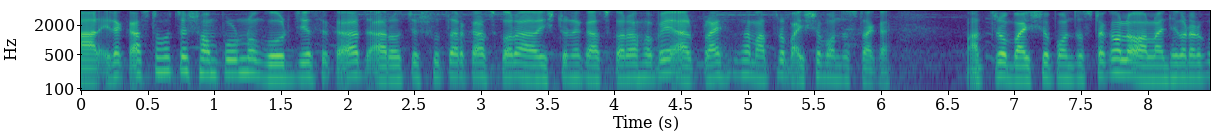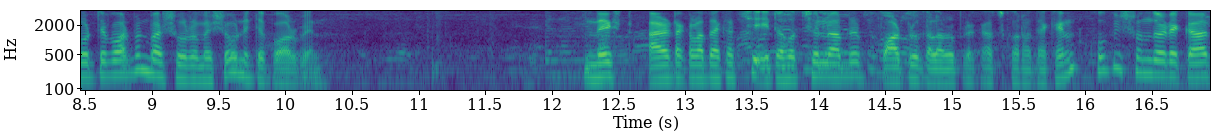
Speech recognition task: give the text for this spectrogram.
আর এটা কাজটা হচ্ছে সম্পূর্ণ গর্জিয়াসের কাজ, আর হচ্ছে সুতার কাজ করা আর স্টোনের কাজ করা হবে। আর প্রাইস আছে মাত্র বাইশশো পঞ্চাশ টাকা। মাত্র বাইশশো পঞ্চাশ টাকা হলে অনলাইন থেকে অর্ডার করতে পারবেন বা শোরুমে শো নিতে পারবেন। নেক্সট আরেকটা কালার দেখাচ্ছি। এটা হচ্ছে হলো আপনার পার্পল কালার উপরে কাজ করা, দেখেন। খুবই সুন্দর একটা কাজ।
